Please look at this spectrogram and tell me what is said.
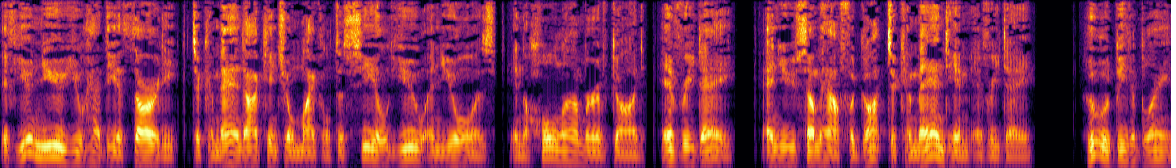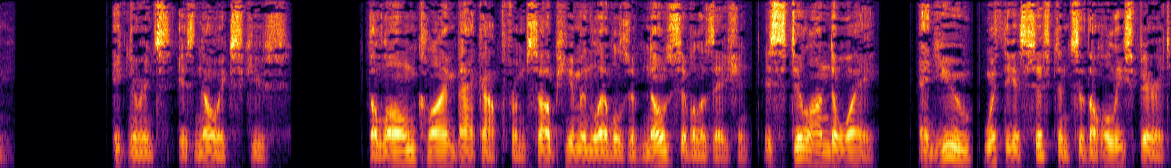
If you knew you had the authority to command Archangel Michael to seal you and yours in the whole armor of God every day, and you somehow forgot to command him every day, who would be to blame? Ignorance is no excuse. The long climb back up from subhuman levels of no civilization is still underway, and you, with the assistance of the Holy Spirit,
